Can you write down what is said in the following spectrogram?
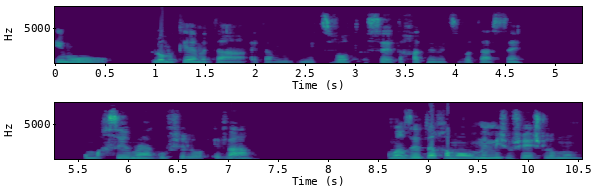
אם הוא לא מקיים את, ה, את המצוות עשה, את אחת ממצוות העשה, הוא מחסיר מהגוף שלו איבר, הוא אומר זה יותר חמור ממישהו שיש לו מום,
